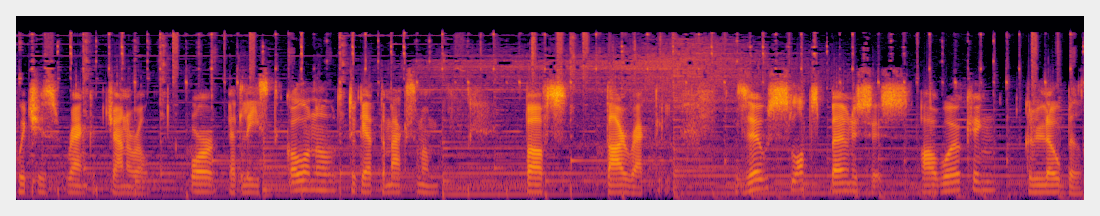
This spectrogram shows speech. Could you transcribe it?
which is rank general or at least colonel to get the maximum buffs directly. Those slots bonuses are working global.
